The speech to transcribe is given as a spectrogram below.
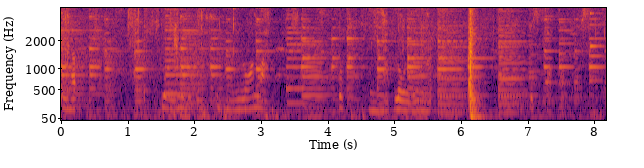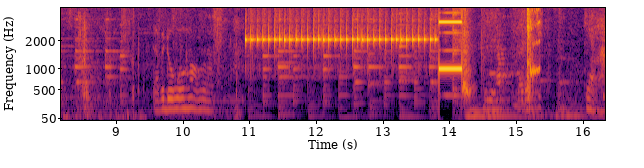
นี่ครับที่มันนี่ทุกคนอื้อหือร้อนว่ะปุ๊บนี่ครับโล่เลยนะครับปุ๊บเดี๋ยวไปดูข้างนอกด้วยครับ นี่ครับแล้วเดี๋ยงหา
